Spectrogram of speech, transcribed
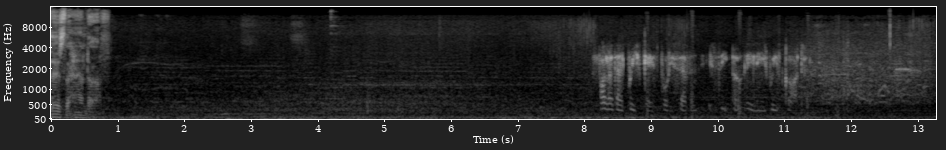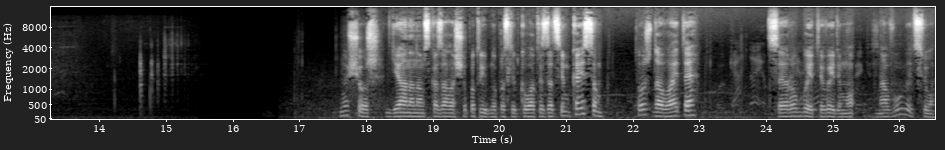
There's the handoff. Follow that briefcase, 47. It's the only lead we've got. Ну що ж, Діана нам сказала, що потрібно прослідкувати за цим кейсом. Тож давайте це робити. Вийдемо на вулицю.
